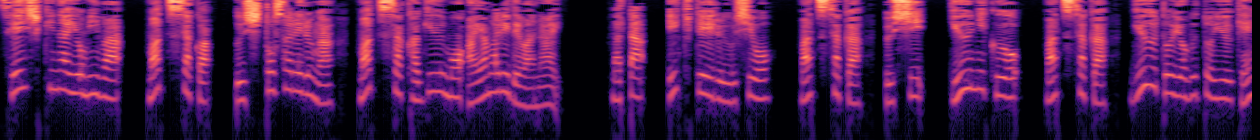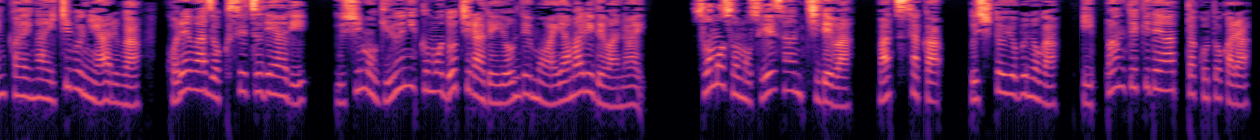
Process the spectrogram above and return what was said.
正式な読みは、松阪、牛とされるが、松阪牛も誤りではない。また、生きている牛を、松阪、牛、牛肉を、松阪、牛と呼ぶという見解が一部にあるが、これは俗説であり、牛も牛肉もどちらで呼んでも誤りではない。そもそも生産地では、松阪、牛と呼ぶのが一般的であったことから、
